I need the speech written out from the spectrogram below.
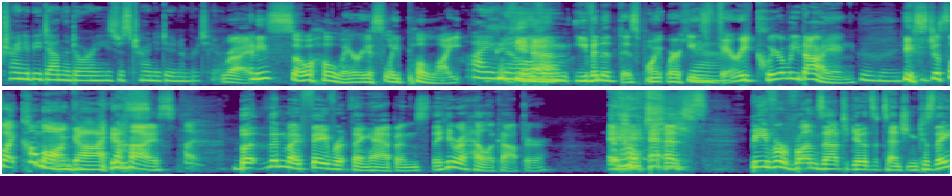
trying to beat down the door and he's just trying to do number two. Right. And he's so hilariously polite. I know. Even even at this point where he's Yeah. very clearly dying, Mhm. he's just like, "Come on, guys." nice. But then my favorite thing happens. They hear a helicopter. Oh, And jeez. Beaver runs out to get its attention because they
